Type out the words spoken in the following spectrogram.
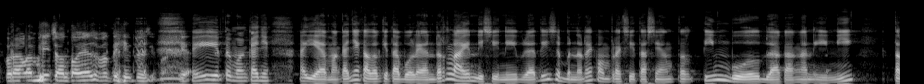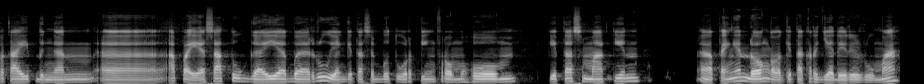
kurang lebih contohnya seperti itu sih pak ya. itu makanya ya makanya kalau kita boleh underline di sini berarti sebenarnya kompleksitas yang tertimbul belakangan ini terkait dengan uh, apa ya satu gaya baru yang kita sebut working from home kita semakin uh, pengen dong kalau kita kerja dari rumah,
